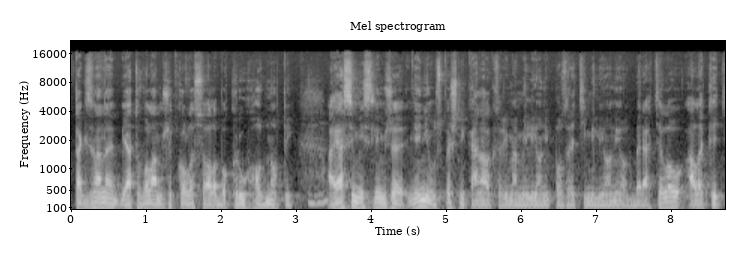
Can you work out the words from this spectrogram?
takzvané, ja to volám, že koleso alebo kruh hodnoty. Uh-huh. A ja si myslím, že není úspešný kanál, ktorý má milióny pozretí, milióny odberateľov, ale keď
